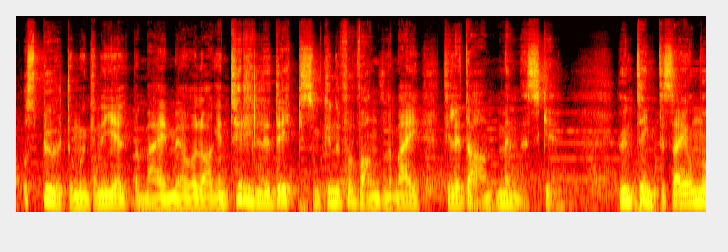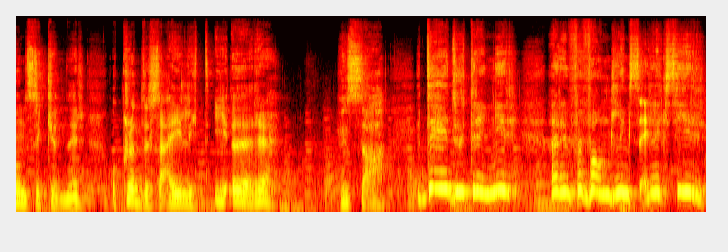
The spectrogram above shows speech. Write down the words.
og spurte om hun kunne hjelpe meg med å lage en trylledrikk som kunne forvandle meg til et annet menneske. Hun tenkte seg om noen sekunder og klødde seg litt i øret. Hun sa 'Det du trenger, er en forvandlingseliksir'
